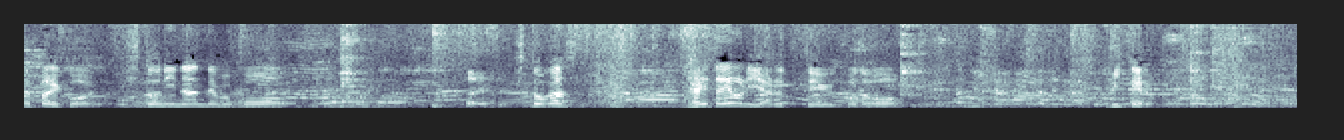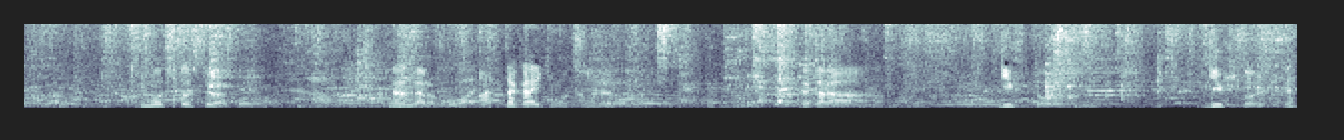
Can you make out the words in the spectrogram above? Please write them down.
やっぱりこう人に何でもこう人がやりたいようにやるっていうことを見てる方が気持ちとしてはこうなんだろうあったかい気持ちになる。だからギフトギフトですね。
